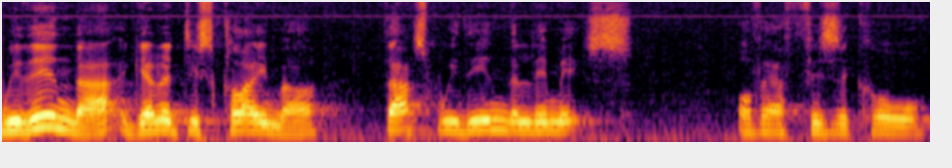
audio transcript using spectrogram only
within that, again, a disclaimer, that's within the limits of our physical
